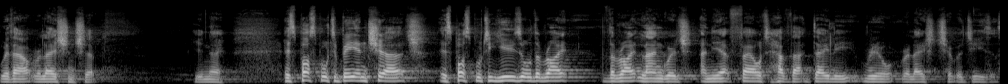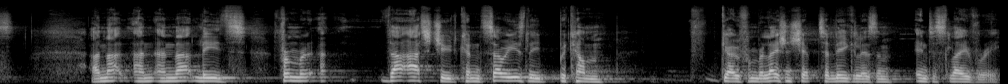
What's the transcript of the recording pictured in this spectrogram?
without relationship. You know, it's possible to be in church, it's possible to use all the right the right language and yet fail to have that daily, real relationship with Jesus. And that, and, and that leads from that attitude can so easily become go from relationship to legalism into slavery.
